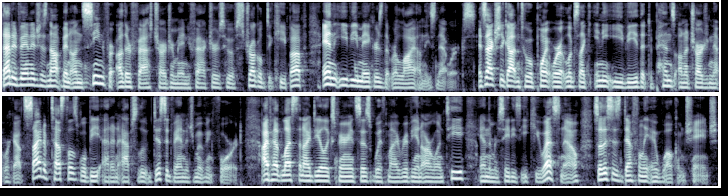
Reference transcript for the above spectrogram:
That advantage has not been unseen for other fast charger manufacturers who have struggled to keep up, and the EV makers that rely on these networks. It's actually gotten to a point where it looks like any EV that depends on a charging network outside of Tesla's will be at an absolute disadvantage moving forward. I've had less than ideal experiences with my Rivian R1T and the Mercedes EQS now, so this is definitely a welcome change.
